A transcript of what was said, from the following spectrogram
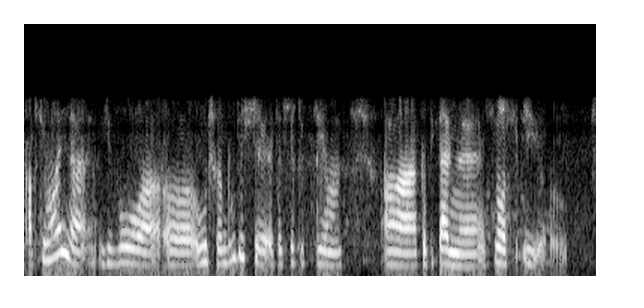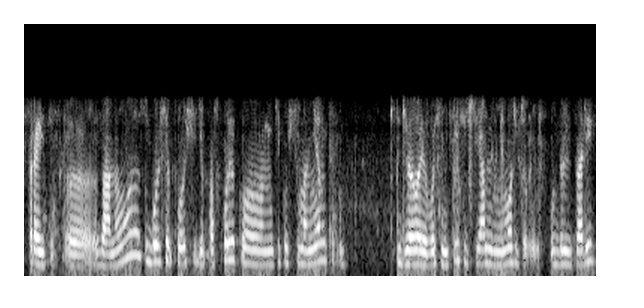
оптимально его э, лучшее будущее это все-таки э, капитальный снос и строительство заново с большей площадью, поскольку на текущий момент GLA 8000 явно не может удовлетворить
